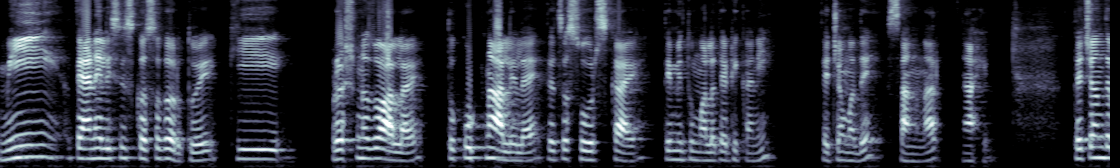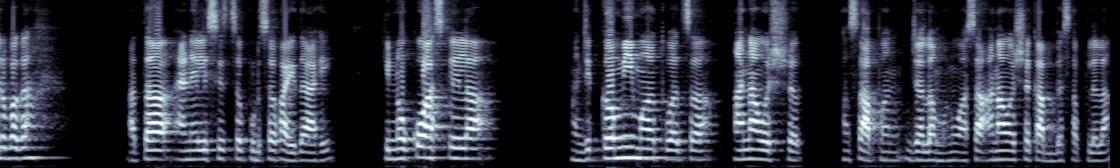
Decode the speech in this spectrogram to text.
मी ते ॲनालिसिस कसं करतोय की प्रश्न जो आलाय तो कुठनं आलेला आहे त्याचा सोर्स काय ते मी तुम्हाला त्या ठिकाणी त्याच्यामध्ये सांगणार आहे. त्याच्यानंतर बघा आता ॲनालिसिसचा पुढचा फायदा आहे की नको असलेला म्हणजे कमी महत्त्वाचा अनावश्यक असं आपण ज्याला म्हणू असा अनावश्यक अभ्यास आपल्याला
